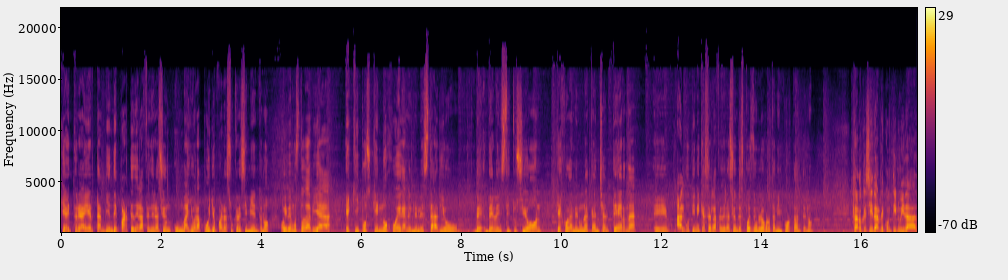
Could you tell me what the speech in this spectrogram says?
que traer también de parte de la federación un mayor apoyo para su crecimiento, ¿no? Hoy vemos todavía equipos que no juegan en el estadio de, de la institución, que juegan en una cancha alterna. Eh, algo tiene que hacer la federación después de un logro tan importante, ¿no? Claro que sí, darle continuidad,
